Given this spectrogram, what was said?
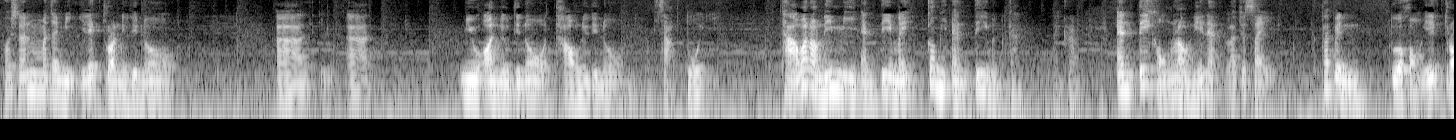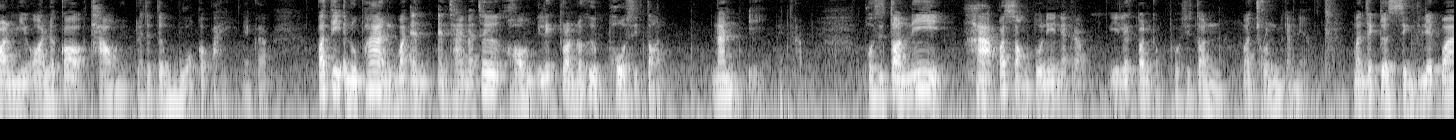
เพราะฉะนั้นมันจะมีอิเล็กตรอนนิวตริโนอ่าอ่า มิวออนนิวตริโนเทานิวตริโนสามตัวอีก ถามว่าเหล่านี้มี anti ไหมก็มี anti เหมือนกันนะครับ anti ของเหล่านี้เนี่ยเราจะใส่ถ้าเป็นตัวของอิเล็กตรอนมิวออนแล้วก็เทาเนี่ยเราจะเติมบวกเข้าไปนะครับปฏิอนุภาคหรือว่า antimatter ของอิเล็กตรอนก็คือโพซิตรอนนั่นเองนะครับโพซิตรอนนี่หากว่า 2 ตัวนี้นะครับอิเล็กตรอนกับโพซิตรอนมาชนกันเนี่ยมันจะเกิดสิ่งที่เรียกว่า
